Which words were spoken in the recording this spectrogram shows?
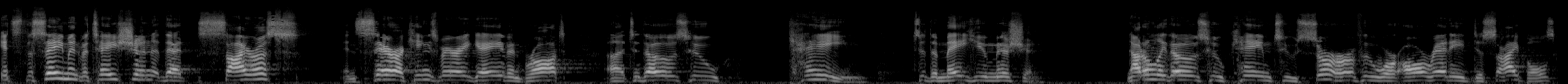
It's the same invitation that Cyrus and Sarah Kingsbury gave and brought uh, to those who came to the Mayhew mission. Not only those who came to serve, who were already disciples,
